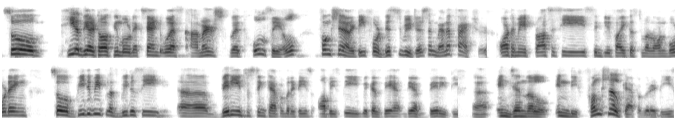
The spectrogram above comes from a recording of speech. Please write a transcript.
So here they are talking about extend os commerce with wholesale functionality for distributors and manufacturers. Automate processes simplify customer onboarding. So B2B plus B2C, uh, very interesting capabilities, obviously, because they have, they are very deep uh, in general in the functional capabilities.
